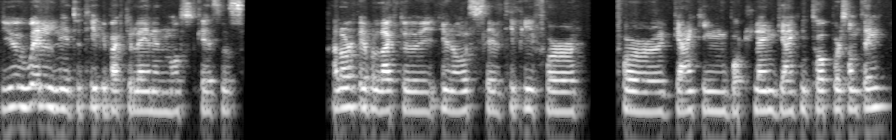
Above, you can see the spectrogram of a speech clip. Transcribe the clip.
you will need to TP back to lane in most cases. A lot of people like to, you know, save TP for for ganking bot lane, ganking top or something.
